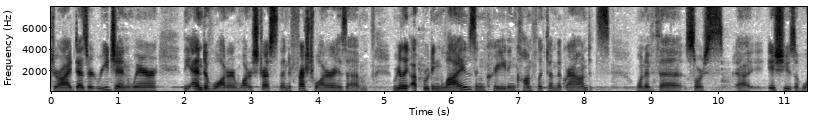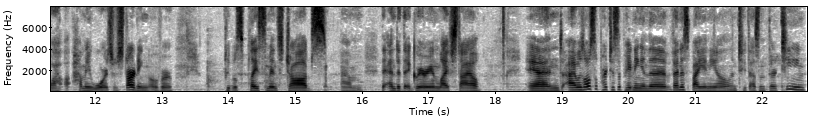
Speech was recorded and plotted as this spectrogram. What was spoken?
dry desert region where the end of water and water stress, the end of fresh water, is um, really uprooting lives and creating conflict on the ground. It's one of the source uh, issues of how many wars are starting over people's placements, jobs, um, the end of the agrarian lifestyle. And I was also participating in the Venice Biennial in 2013.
